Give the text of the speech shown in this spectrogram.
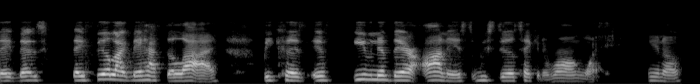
they that's they feel like they have to lie. Because if even if they're honest, we still take it the wrong way, you know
